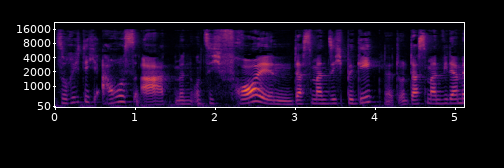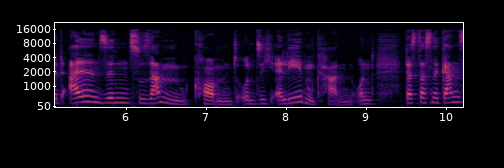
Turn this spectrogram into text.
so richtig ausatmen und sich freuen, dass man sich begegnet und dass man wieder mit allen Sinnen zusammenkommt und sich erleben kann und dass das eine ganz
